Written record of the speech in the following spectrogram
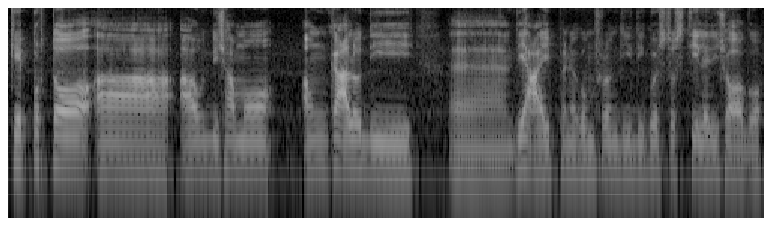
che portò a, a, diciamo, un calo di, eh, di, hype nei confronti di questo stile di gioco.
